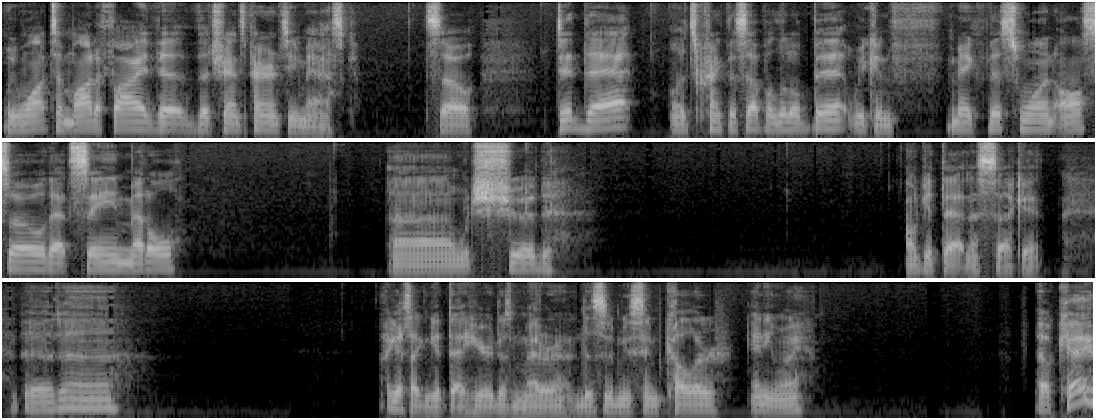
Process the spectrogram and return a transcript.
We want to modify the, the transparency mask. So did that. Let's crank this up a little bit. We can make this one also that same metal, uh, which should, I'll get that in a second. Da -da. I guess I can get that here. It doesn't matter. This is going to be the same color anyway. Okay.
